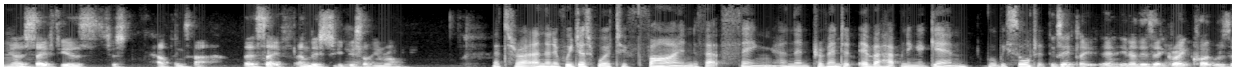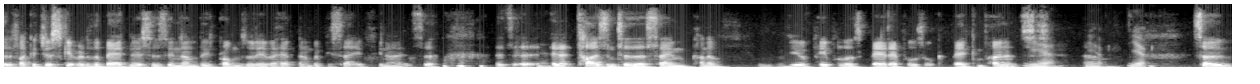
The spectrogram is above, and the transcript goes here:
Mm. You know, mm. safety is just how things are. They're safe unless you yeah. do something wrong. That's right. And then if we just were to find that thing and then prevent it ever happening again, we'll be sorted. Exactly. And, you know, there's that yeah. great quote was that if I could just get rid of the bad nurses, then none of these problems would ever happen and we'd be safe. You know, it's a, it's a, yeah. and it ties into the same kind of view of people as bad apples or bad components. Yeah. Um, yeah. Yeah. So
